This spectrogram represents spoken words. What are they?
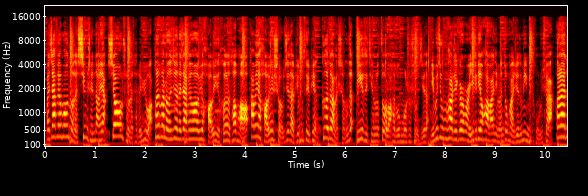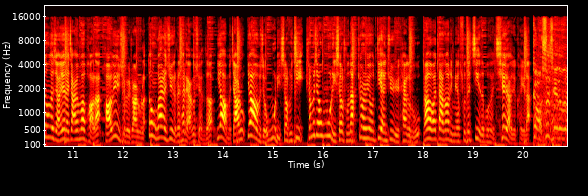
把加菲猫弄得心神荡漾，消除了他的欲望。恢复冷静的加菲猫与好运合作逃跑，他们用好运手机的屏幕碎片割断了绳子。第一次听说坐牢还不没收手机的，你们就不怕这哥们儿一个电话把你们东莞局的秘密捅出去啊？后来动作矫健的加菲猫跑了，好运却被抓住了。动物管理局给了他两个选择，要么加入，要么就物理消除记忆。什么叫物理消除呢？就是用电锯开个颅，然后把大脑里面负责记忆的部分切掉就可以了。搞事情对不对？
